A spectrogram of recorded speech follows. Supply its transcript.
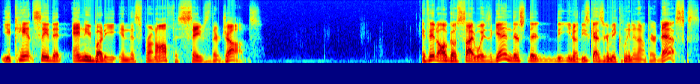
You can't say that anybody in this front office saves their jobs. If it all goes sideways again, there's there you know, these guys are going to be cleaning out their desks.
